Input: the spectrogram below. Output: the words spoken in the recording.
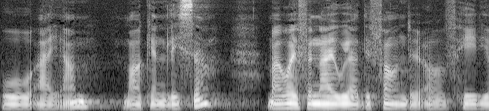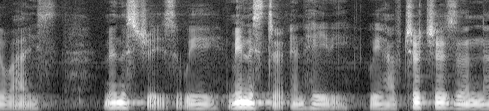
who I am, Mark and Lisa. My wife and I, we are the founder of Haiti Wise Ministries. We minister in Haiti. We have churches and, uh,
